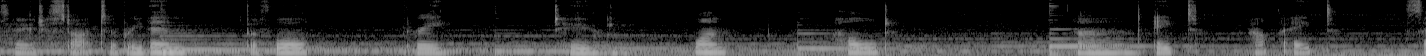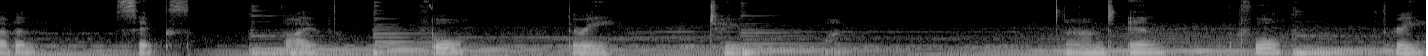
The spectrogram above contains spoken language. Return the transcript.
So just start to breathe in for four, three, two, one hold, eight, out for eight, seven, six, five, four, three, two, one, and in four, three,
